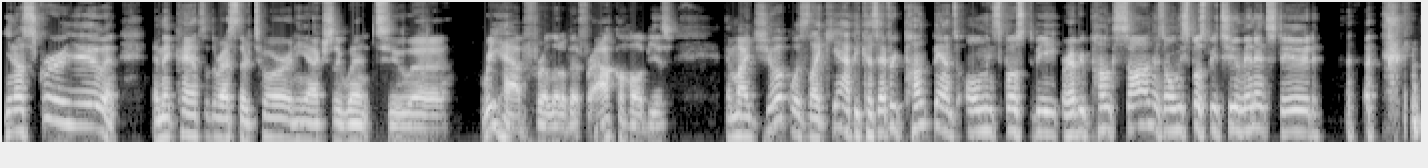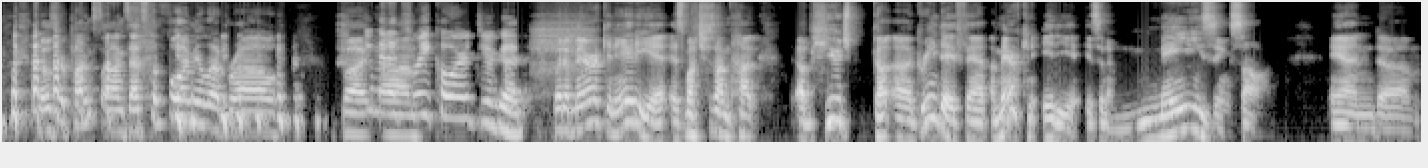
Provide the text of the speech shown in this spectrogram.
You know, screw you." And and they canceled the rest of their tour, and he actually went to. Uh, rehab for a little bit for alcohol abuse. And my joke was like, yeah, because every punk band's only supposed to be, or every punk song is only supposed to be two minutes, dude. Those are punk songs. That's the formula, bro. But two minutes, um, three chords, you're good. But American Idiot, as much as I'm not a huge uh, Green Day fan, American Idiot is an amazing song, and um,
